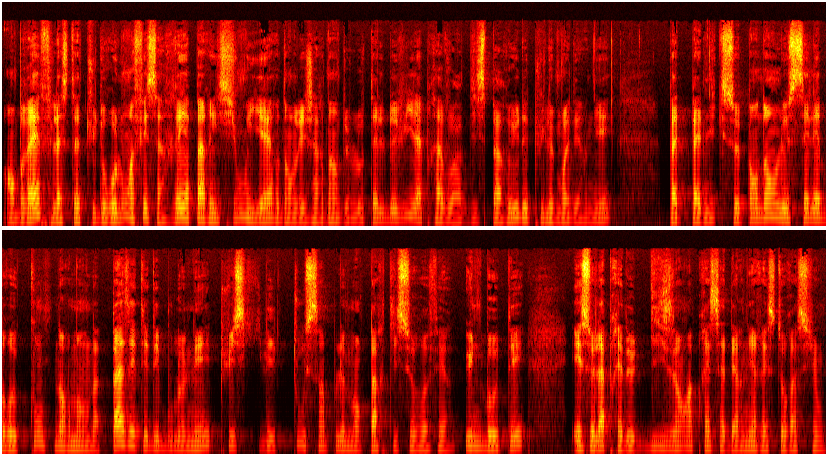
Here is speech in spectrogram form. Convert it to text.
En bref, la statue de Rollon a fait sa réapparition hier dans les jardins de l'hôtel de ville après avoir disparu depuis le mois dernier. Pas de panique cependant, le célèbre comte normand n'a pas été déboulonné puisqu'il est tout simplement parti se refaire une beauté, et cela près de dix ans après sa dernière restauration.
